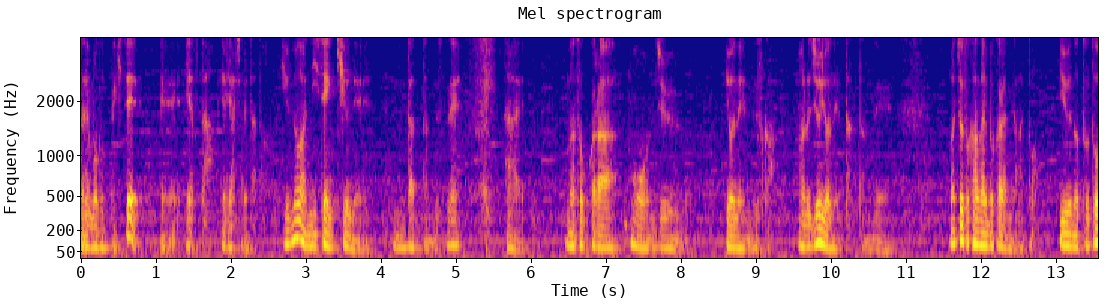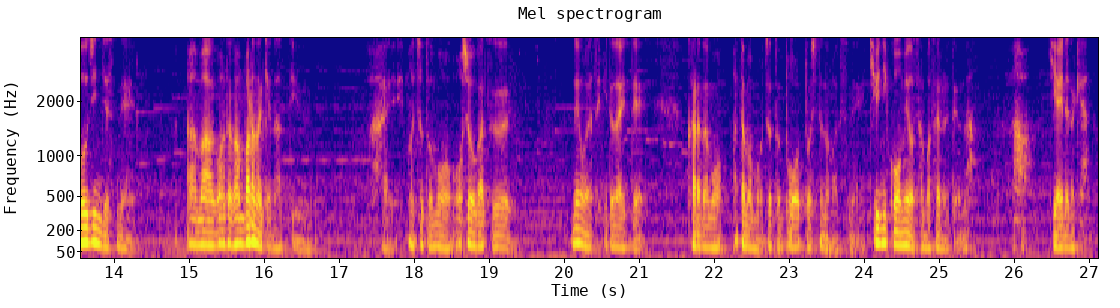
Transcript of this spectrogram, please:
戻ってきて、えー、やった、やり始めたというのが2009年だったんですね。はい。まあそこからもう14年ですか。丸14年経ったんで、まあ、ちょっと感慨深いなというのと同時にですね、あまあ、また頑張らなきゃなっていう、はい。まあ、ちょっともうお正月、ね、お休みいただいて、体も頭もちょっとぼーっとしたのがですね、急にこう目を覚まされたような、あ気合入れなきゃと。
